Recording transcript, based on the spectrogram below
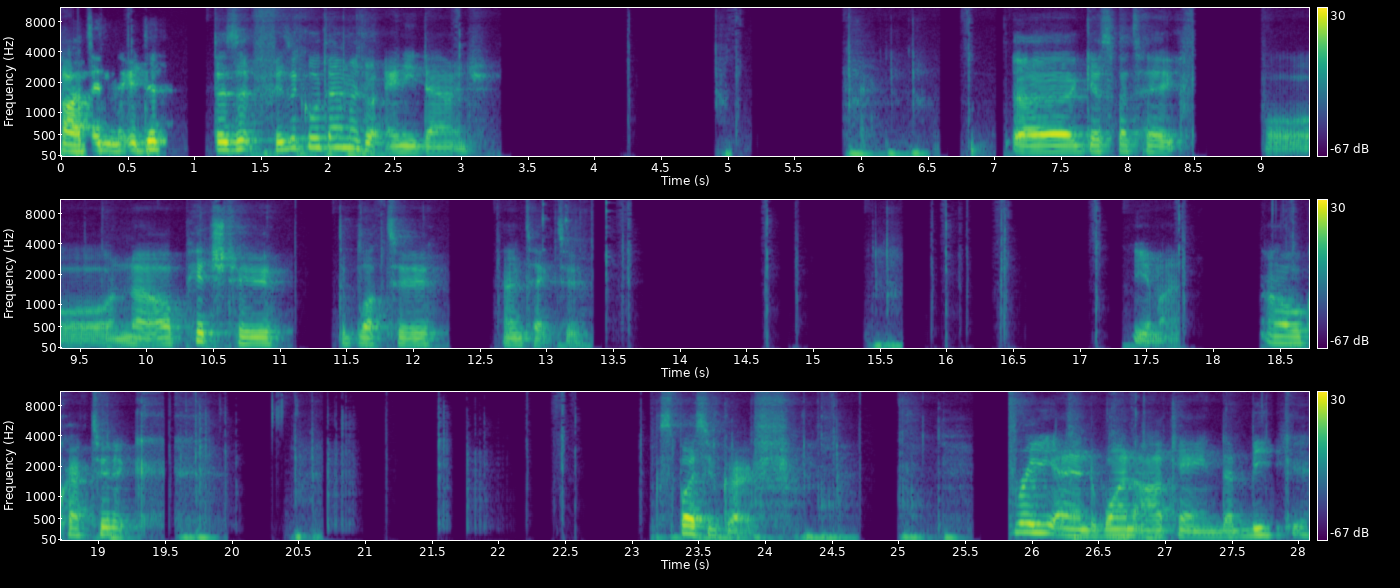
Oh, it didn't. It did. Does it physical damage or any damage? Uh, guess I take four. No, I'll pitch two to block two and take two. Yeah, man. I'll crack tunic. Explosive growth. Three and one arcane. The big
